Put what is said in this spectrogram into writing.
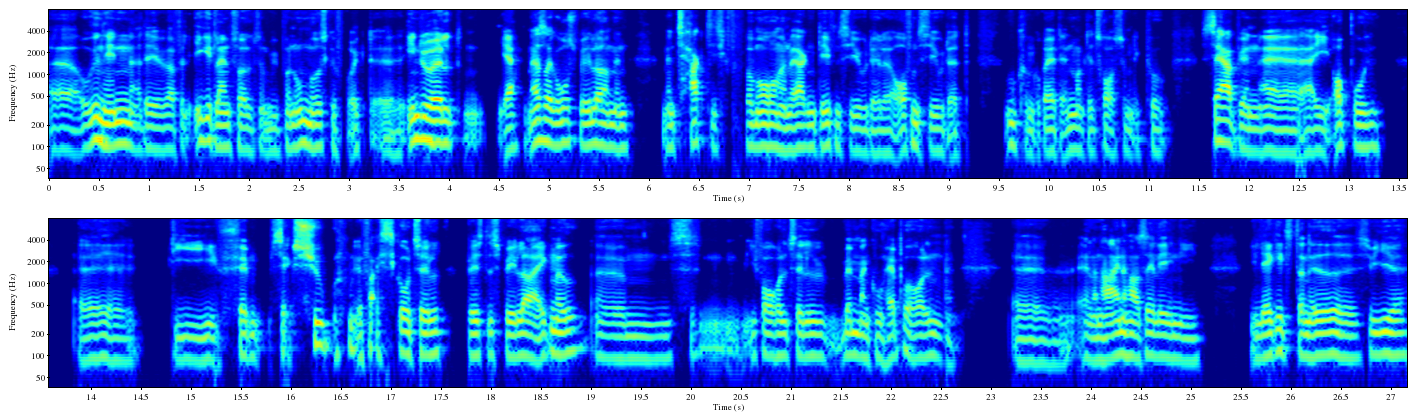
Øh, og uden hende er det i hvert fald ikke et landshold, som vi på nogen måde skal frygte. Øh, individuelt, ja, masser af gode spillere, men, men taktisk formår man hverken defensivt eller offensivt at udkonkurrere Danmark. Det tror jeg simpelthen ikke på. Serbien er, er i opbrud. Øh, de 5, 6, 7 vil faktisk gå til bedste spillere er ikke med øh, i forhold til, hvem man kunne have på holdene. Øh, Allan Heine har selv en i, i Legic dernede, øh, Svia,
